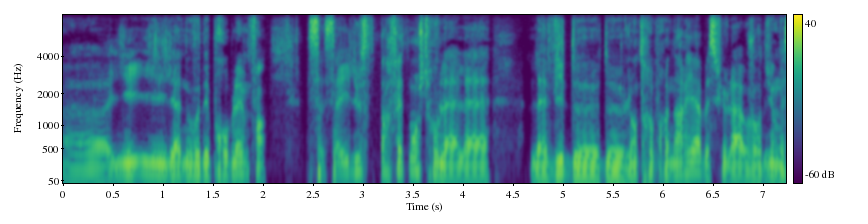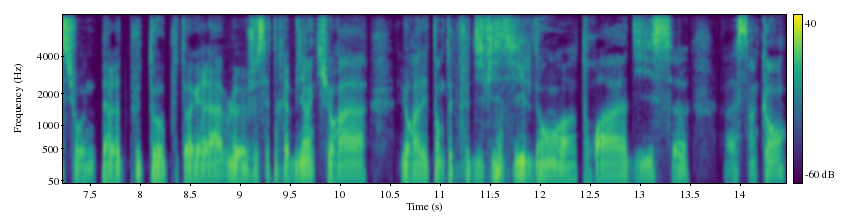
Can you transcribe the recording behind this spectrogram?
euh, il, il, a à nouveau des problèmes. Enfin, ça, ça illustre parfaitement, je trouve, la, la, la vie de, de l'entrepreneuriat parce que là aujourd'hui on est sur une période plutôt plutôt agréable je sais très bien qu'il y aura il y aura des temps peut-être plus difficiles dans 3 10 5 ans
